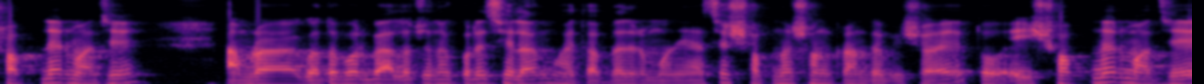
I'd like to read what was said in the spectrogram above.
স্বপ্নের মাঝে আমরা গত পর্বে আলোচনা করেছিলাম, হয়তো আপনাদের মনে আছে স্বপ্ন সংক্রান্ত বিষয়ে। তো এই স্বপ্নের মাঝে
